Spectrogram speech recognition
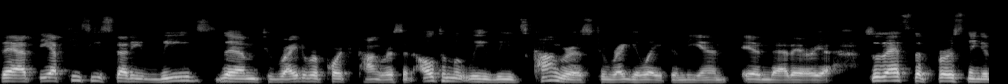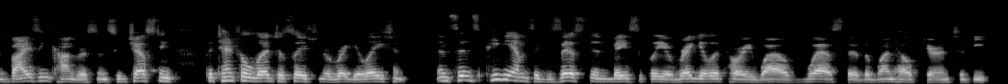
that the FTC study leads them to write a report to Congress and ultimately leads Congress to regulate in the end in that area. So that's the first thing, advising Congress and suggesting potential legislation or regulation. And since PBMs exist in basically a regulatory wild west, they're the one healthcare entity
